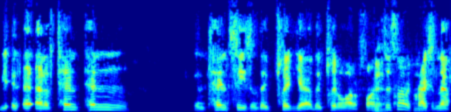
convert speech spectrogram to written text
Yeah, Out of 10, 10 in ten seasons they've played. Yeah, they played a lot of fun Yeah. It's not a crisis now.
